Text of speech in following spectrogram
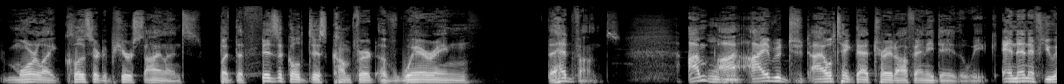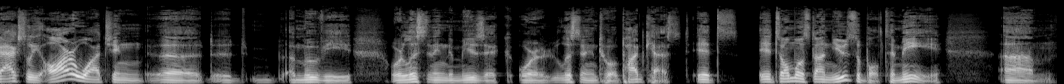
more like closer to pure silence but the physical discomfort of wearing the headphones. I'm, I, I would, I will take that trade off any day of the week. And then if you actually are watching uh, a movie or listening to music or listening to a podcast, it's, it's almost unusable to me, um,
